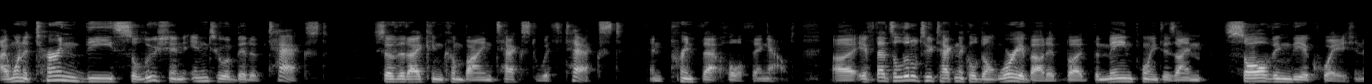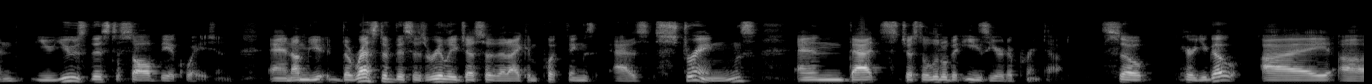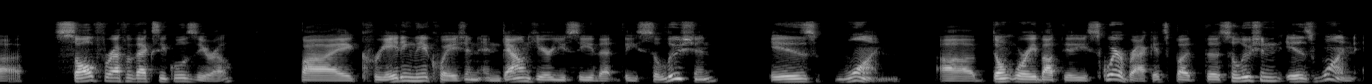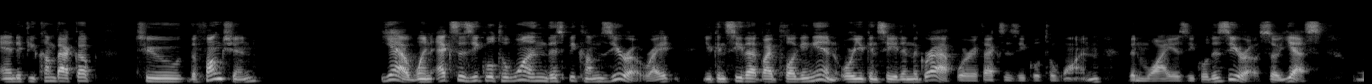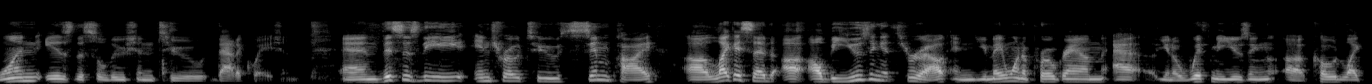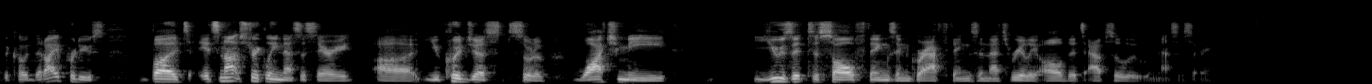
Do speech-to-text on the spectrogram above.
I want to turn the solution into a bit of text so that I can combine text with text and print that whole thing out. Uh, if that's a little too technical, don't worry about it, but the main point is I'm solving the equation, and you use this to solve the equation. And I'm, the rest of this is really just so that I can put things as strings, and that's just a little bit easier to print out. So here you go. I uh, solve for f of x equals 0 by creating the equation, and down here you see that the solution is 1. Uh, don't worry about the square brackets, but the solution is 1. And if you come back up to the function, yeah, when x is equal to 1, this becomes 0, right? You can see that by plugging in, or you can see it in the graph, where if x is equal to 1, then y is equal to 0. So yes, 1 is the solution to that equation. And this is the intro to SymPy. Uh, like I said, uh, I'll be using it throughout, and you may want to program at, you know, with me using uh, code like the code that I produce, but it's not strictly necessary. Uh, you could just sort of watch me use it to solve things and graph things, and that's really all that's absolutely necessary.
